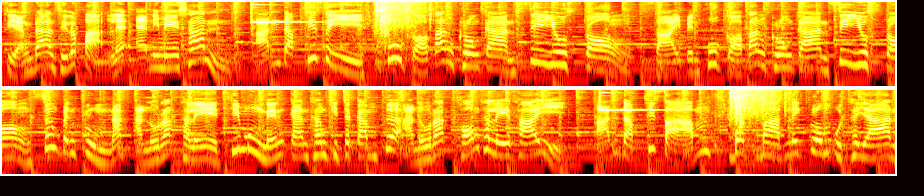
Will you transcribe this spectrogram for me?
เสียงด้านศิลปะและแอนิเมชันอันดับที่ 4 ผู้ก่อตั้งโครงการ CU Strong ทรายเป็นผู้ก่อตั้งโครงการ CU Strong ซึ่งเป็นกลุ่มนักอนุรักษ์ทะเลที่มุ่งเน้นการทำกิจกรรมเพื่ออนุรักษ์ท้องทะเลไทย อันดับที่ 3 บทบาทในกรมอุทยาน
